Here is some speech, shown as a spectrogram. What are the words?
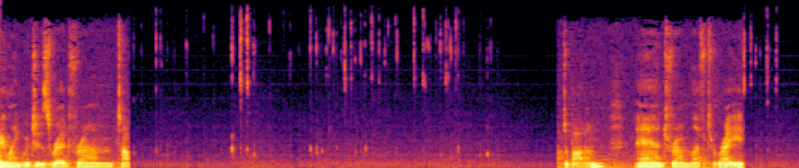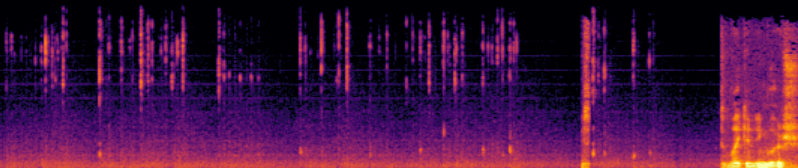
primary language is read from top. to bottom and from left to right like in English.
